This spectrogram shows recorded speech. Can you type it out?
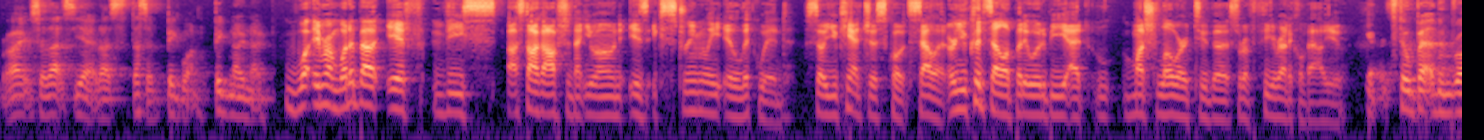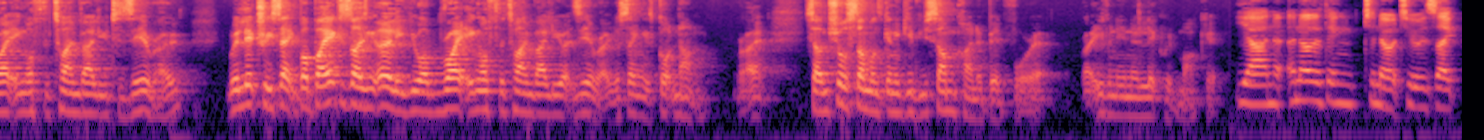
right? So that's yeah, that's that's a big one, big no no. What Imran? What about if the uh, stock option that you own is extremely illiquid, so you can't just quote sell it, or you could sell it, but it would be at much lower to the sort of theoretical value. Yeah, it's still better than writing off the time value to zero. We're literally saying, but by exercising early, you are writing off the time value at zero. You're saying it's got none, right? So I'm sure someone's going to give you some kind of bid for it right? Even in a liquid market. Yeah, and another thing to note too is like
